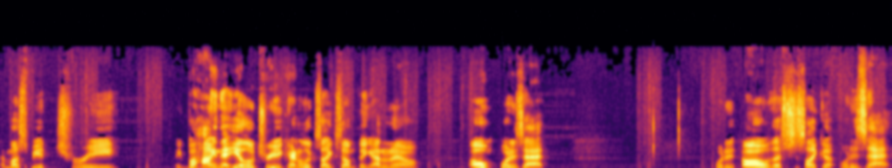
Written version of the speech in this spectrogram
That must be a tree. Like, behind that yellow tree, it kind of looks like something. I don't know. Oh, what is that? What is... Oh, that's just like a... What is that?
